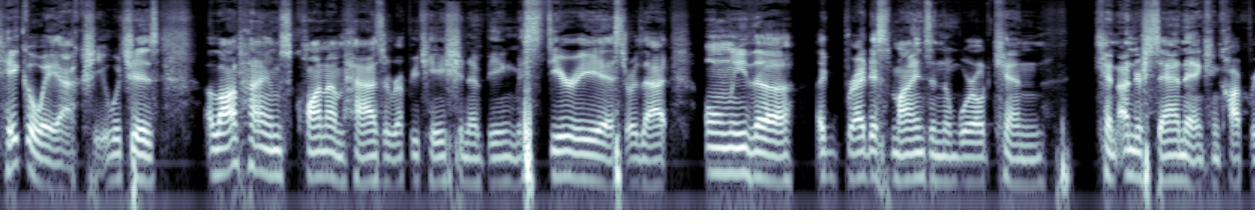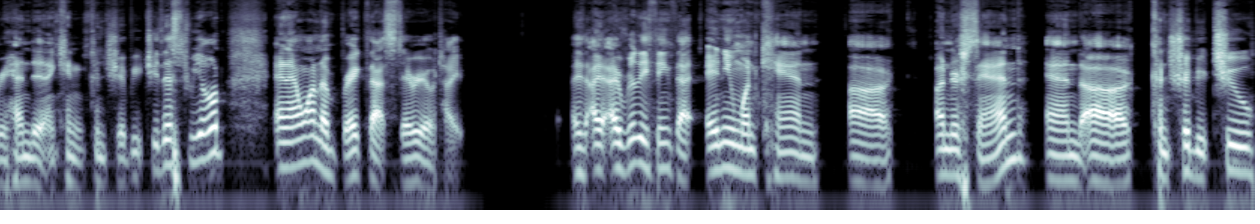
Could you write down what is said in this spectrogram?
takeaway actually, which is a lot of times quantum has a reputation of being mysterious or that only the like brightest minds in the world can can understand it and can comprehend it and can contribute to this field. And I want to break that stereotype. I, I really think that anyone can uh, understand and uh, contribute to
